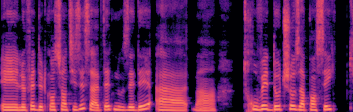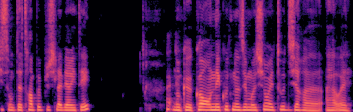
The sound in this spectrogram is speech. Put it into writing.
et le fait de le conscientiser, ça va peut-être nous aider à ben, trouver d'autres choses à penser qui sont peut-être un peu plus la vérité. Donc euh, quand on écoute nos émotions et tout, dire euh, ah ouais,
